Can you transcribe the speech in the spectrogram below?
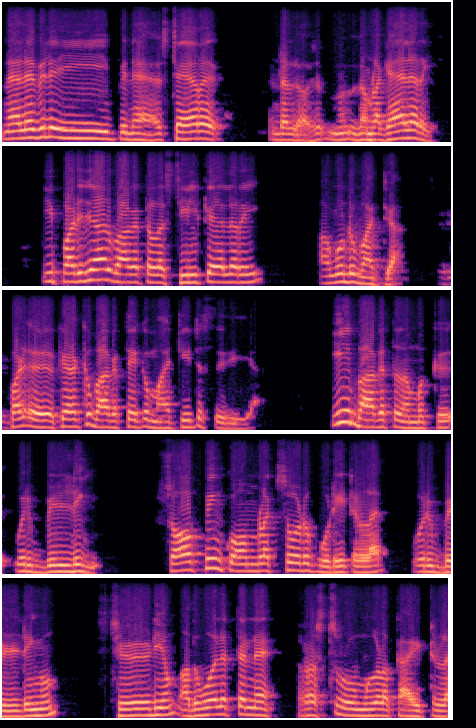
നിലവിൽ ഈ പിന്നെ സ്റ്റെയർ ഉണ്ടല്ലോ നമ്മളെ ഗാലറി ഈ പടിഞ്ഞാറ് ഭാഗത്തുള്ള സ്റ്റീൽ ഗാലറി അങ്ങോട്ട് മാറ്റുക. കിഴക്ക് ഭാഗത്തേക്ക് മാറ്റിയിട്ട് സ്ഥിതി ചെയ്യുക. ഈ ഭാഗത്ത് നമുക്ക് ഒരു ബിൽഡിംഗ് ഷോപ്പിംഗ് കോംപ്ലക്സോട് കൂടിയിട്ടുള്ള ഒരു ബിൽഡിങ്ങും സ്റ്റേഡിയം അതുപോലെ തന്നെ റെസ്റ്റ് റൂമുകളൊക്കെ ആയിട്ടുള്ള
